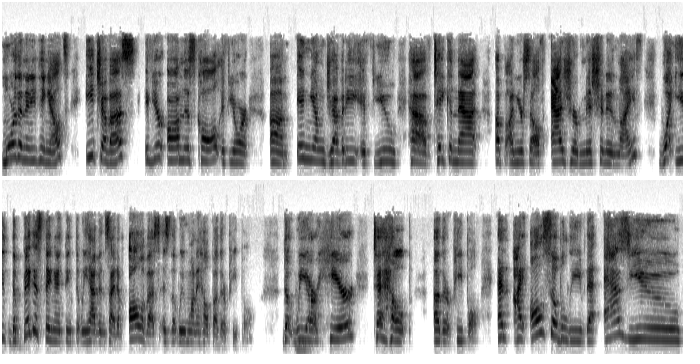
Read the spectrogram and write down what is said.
more than anything else, each of us, if you're on this call, if you're um, in Youngevity, if you have taken that up on yourself as your mission in life, what you the biggest thing I think that we have inside of all of us is that we want to help other people. That we mm-hmm. are here to help other people. And I also believe that as you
